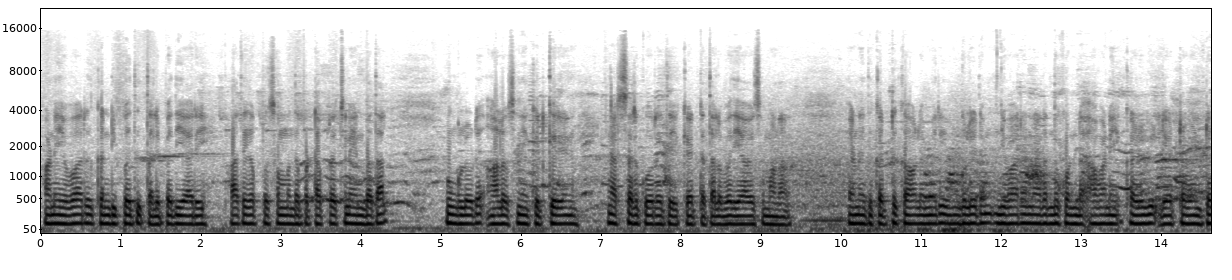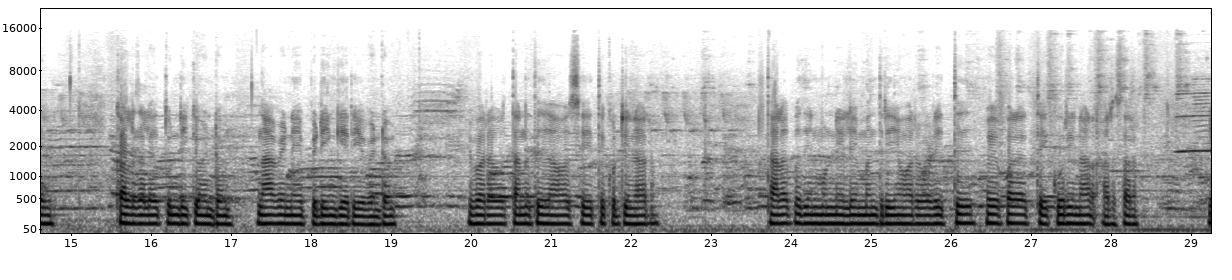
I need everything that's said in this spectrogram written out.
அவனை எவ்வாறு கண்டிப்பது? தளபதியாரே பாதுகாப்பு சம்பந்தப்பட்ட பிரச்சனை என்பதால் உங்களோடு ஆலோசனை கேட்கிறேன் அரசர் கூறதை கேட்ட தளபதி ஆவேசமானார் எனது கட்டுக்காவலை மீறி உங்களிடம் இவ்வாறு நடந்து கொண்ட அவனை கழுவில் ஏற்ற வேண்டும் கால்களை துண்டிக்க வேண்டும். நாவினை பிடுங்கி எறிய வேண்டும். இவர் அவர் தனது அவசியத்தை கொட்டினார் தளபதியின் முன்னிலை மந்திரியும் வரவழைத்து விபரத்தை கூறினார் அரசர்.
